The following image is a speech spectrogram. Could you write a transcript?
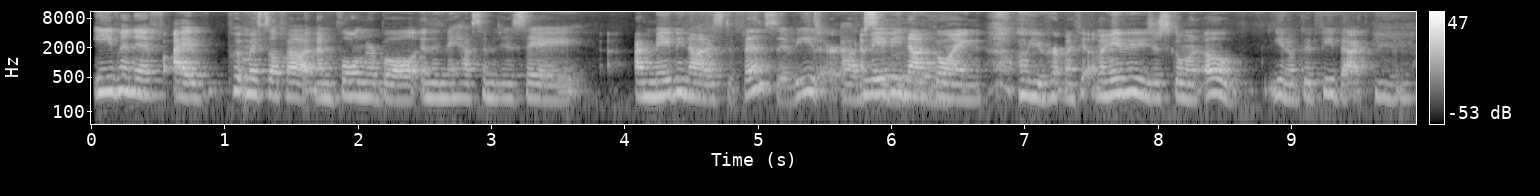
even if I put myself out and I'm vulnerable and then they have something to say, I'm maybe not as defensive either. I'm maybe not going, oh, you hurt my feelings. Maybe just going, oh, you know, good feedback. Mm-hmm.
